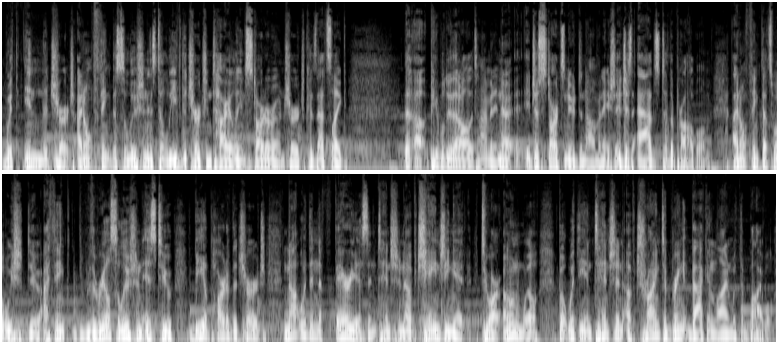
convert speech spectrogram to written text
within the church. I don't think the solution is to leave the church entirely and start our own church because that's like uh, people do that all the time, and it, it just starts new denomination. It just adds to the problem. I don't think that's what we should do. I think the, the real solution is to be a part of the church, not with the nefarious intention of changing it to our own will, but with the intention of trying to bring it back in line with the Bible.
